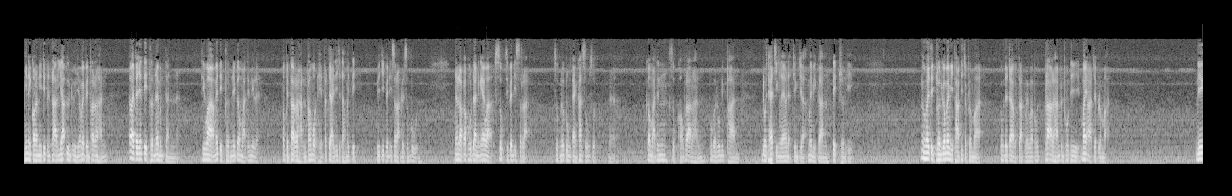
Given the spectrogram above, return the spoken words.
นี่ในกรณีที่เป็นพระอริยะอื่นๆยังไม่เป็นพระอรหันต์ก็อาจจะยังติดเพลินได้เหมือนกัน ที่ว่าไม่ติดเพลินนี่ก็หมายถึงนี่แหละต้องเป็นพระอรหันต์เพราะหมดเหตุปัจจัยที่จะทำให้ติดวิจิเป็นอิสระโดยสมบูรณ์นั่นเราก็พูดได้ในแง่ว่าสุขที่เป็นอิสระสุขเนื้อปรุงแต่งขั้นสูงสุดนะ ก็หมายถึงสุขของพระอรหันต์ผู้บรรลุนิพพาน โดยแท้จริงแล้วเนี่ยจึงจะไม่มีการติดเพลินอีกเมื่อไม่ติดเพลินก็ไม่มีทางที่จะประมาทพระพุทธเจ้าตรัสไว้ว่าพระอรหันต์เป็นผู้ที่ไม่อาจจะประมาทนี่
